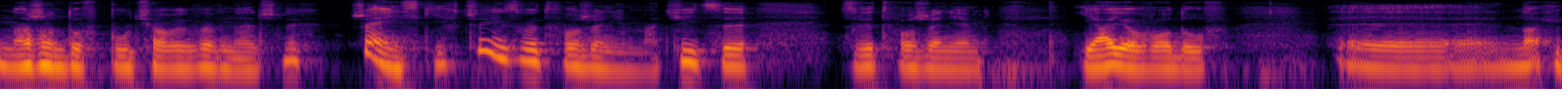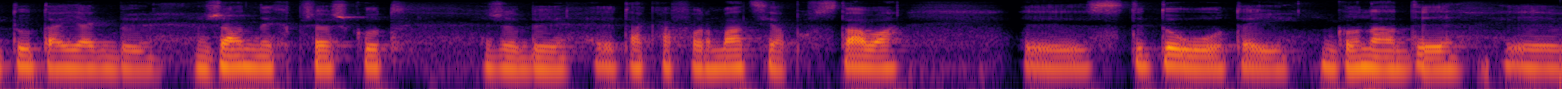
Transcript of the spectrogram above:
narządów płciowych wewnętrznych żeńskich, czyli z wytworzeniem macicy, z wytworzeniem jajowodów. No i tutaj jakby żadnych przeszkód, żeby taka formacja powstała, Y, z tytułu tej gonady y,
